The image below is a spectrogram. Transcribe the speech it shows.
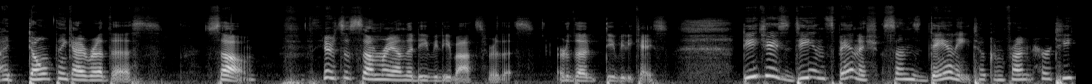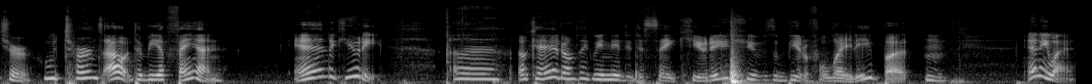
I don't think I read this. So, here's a summary on the DVD box for this, or the DVD case. DJ's D in Spanish sends Danny to confront her teacher, who turns out to be a fan and a cutie. Uh, okay, I don't think we needed to say cutie. She was a beautiful lady, but mm. anyway.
